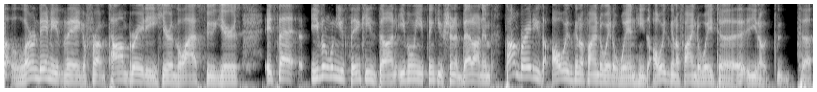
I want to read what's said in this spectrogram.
learned anything from Tom Brady here in the last few years, it's that even when you think he's done, even when you think you shouldn't bet on him, Tom Brady's always going to find a way to win. He's always going to find a way to, you know, to, to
